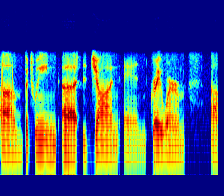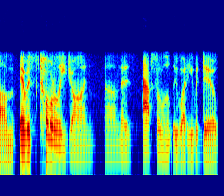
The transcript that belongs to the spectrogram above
um, between uh, Jon and Grey Worm. Um, it was totally Jon. Um, that is absolutely what he would do.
